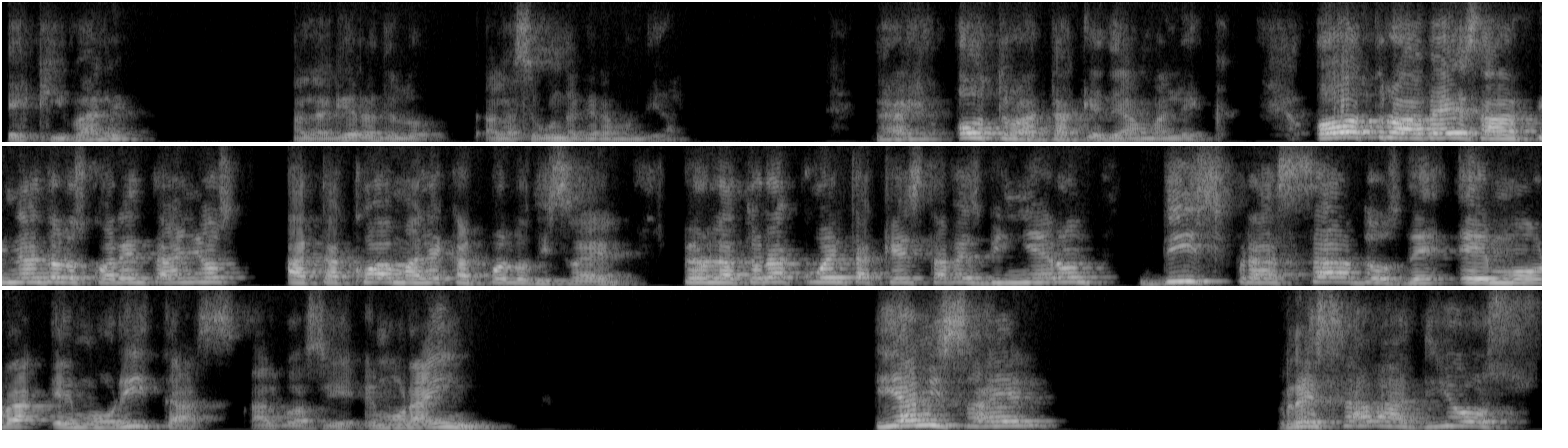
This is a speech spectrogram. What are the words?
equivale a la guerra de a la Segunda Guerra Mundial. Pero hay otro ataque de Amalek. Otra vez, al final de los 40 años, atacó a Amalek al pueblo de Israel. Pero la Torah cuenta que esta vez vinieron disfrazados de emora, emoritas, algo así, emoraín. Y a Israel rezaba a Dios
